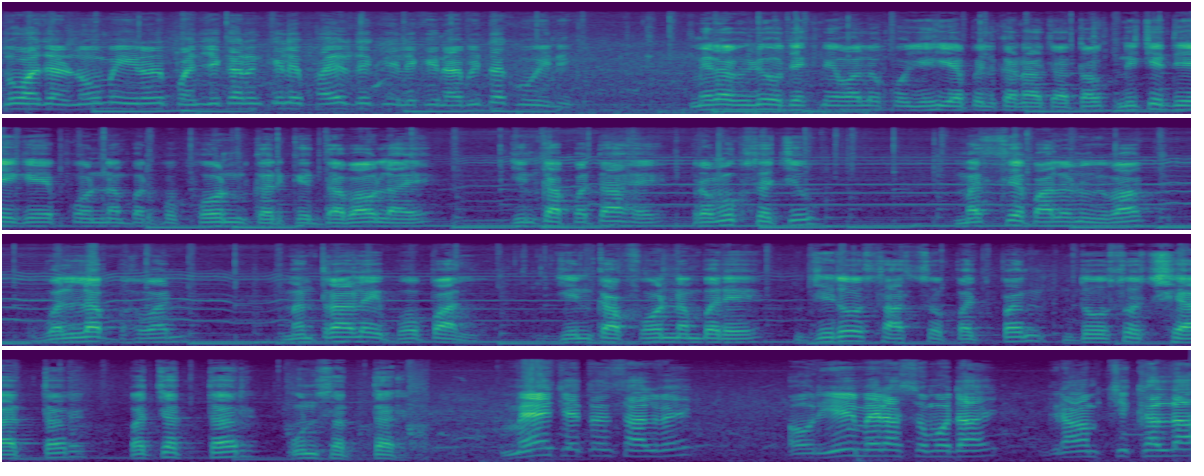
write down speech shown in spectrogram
2009 में इन्होंने पंजीकरण के लिए फ़ाइल देखी, लेकिन अभी तक हुई नहीं। मेरा वीडियो देखने वालों को यही अपील करना चाहता हूँ, नीचे दिए गए फ़ोन नंबर पर फ़ोन करके दबाव लाए, जिनका पता है प्रमुख सचिव, मत्स्य पालन विभाग, वल्लभ भवन, मंत्रालय भोपाल, जिनका फ़ोन नंबर है ज़ीरो सात सौ पचपन, दो सौ छिहत्तर, पचहत्तर, उनसत्तर। मैं चेतन सालवे, और ये मेरा समुदाय, ग्राम चिखलदा,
